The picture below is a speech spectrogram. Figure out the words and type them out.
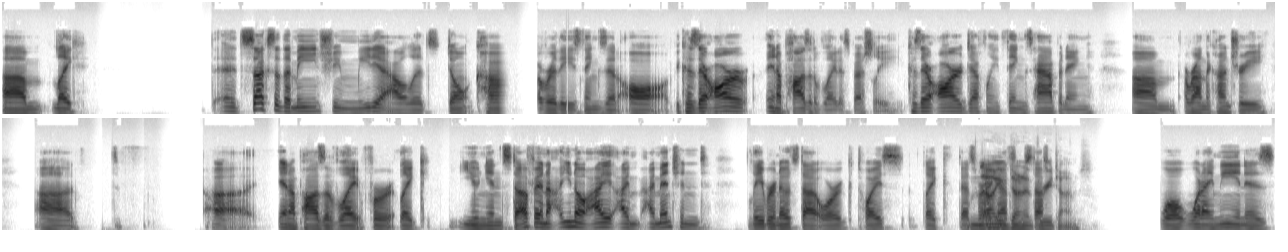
um, like it sucks that the mainstream media outlets don't cover these things at all because there are in a positive light especially because there are definitely things happening um, around the country uh, uh, in a positive light for like union stuff and you know i i, I mentioned labornotes.org twice like that's where now I got you've done it stuff three times. well, what I mean is,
